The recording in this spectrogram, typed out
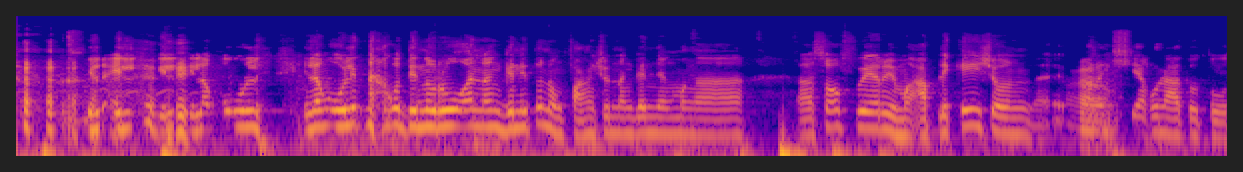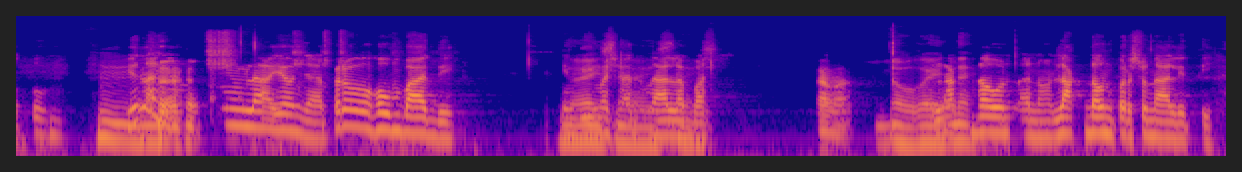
Il, il, il- ilang, ulit, ilang ulit na ako tinuruan ng ganito, ng function ng ganyang mga ah, software, yung mga application. Eh, parang hindi ako natututo. Hmm. Yun lang yung, yung layaw niya. Pero homebody, hindi Nice, masyadong nice, lalabas. Tama. Okay. Na. Lockdown, ano, lockdown personality.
